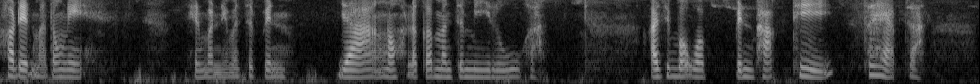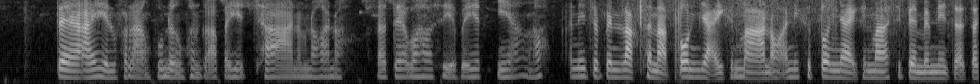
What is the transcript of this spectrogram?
เขาเด็ดมาตรงนี้ เห็นวันนี้มันจะเป็นยางเนาะแล้วก็มันจะมีรูค่ะ อาจจะบอกว่าเป็นพักที่แซ่บจ้ะแต่ไอเห็นฝรั่งผู้หนึ่งเพิ่นก็เอาไปเฮ็ดชาน้ำเนาะค่ะเนาะแล้วแต่ว่าเขาเสียไปเฮ็ดเอียงเนาะอันนี้จะเป็นลักษณะต้นใหญ่ขึ้นมาเนาะอันนี้คือต้นใหญ่ขึ้นมาสิเป็นแบบนี้จะจะ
